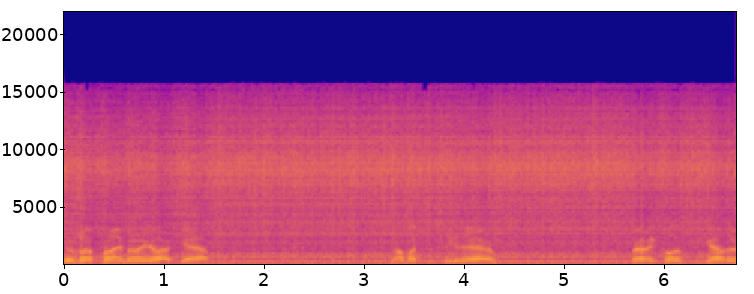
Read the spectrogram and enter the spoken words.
There's our primary arc gap. Not much to see there. Very close together.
